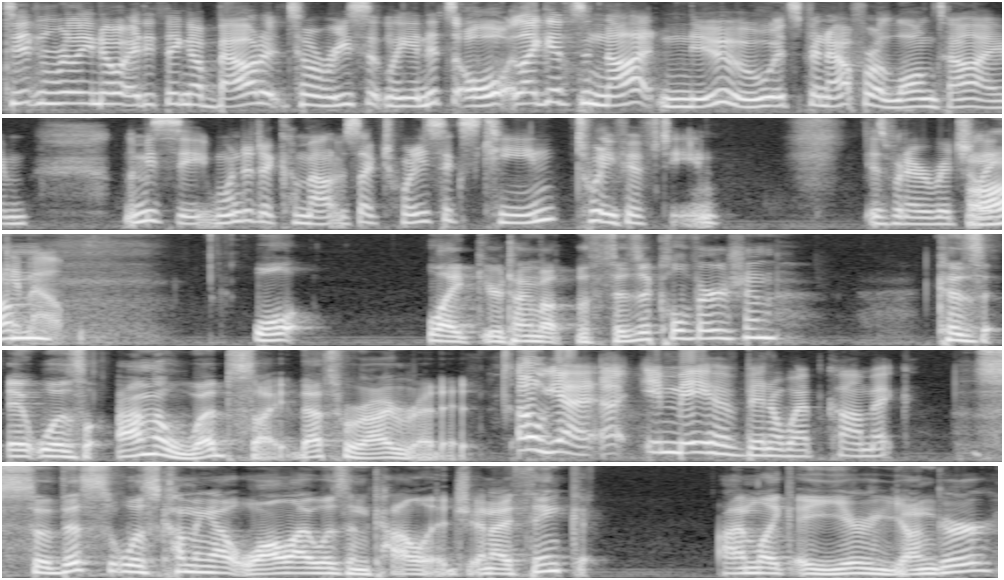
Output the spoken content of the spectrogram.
didn't really know anything about it till recently, and it's old. Like it's not new. It's been out for a long time. Let me see. When did it come out? It was like 2016, 2015 is when it originally came Um, out. Well, like you're talking about the physical version, because it was on a website. That's where I read it. Oh yeah, uh, it may have been a webcomic. So this was coming out while I was in college, and I think I'm like a year younger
